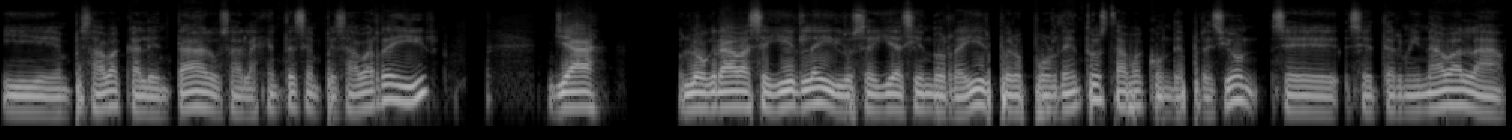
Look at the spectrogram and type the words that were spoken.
y empezaba a calentar, o sea, la gente se empezaba a reír, ya lograba seguirle y lo seguía haciendo reír, pero por dentro estaba con depresión. Se, se terminaba la,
